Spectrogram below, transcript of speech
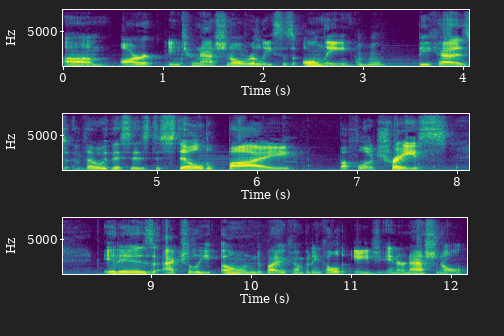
um, are international releases only because though this is distilled by Buffalo Trace, it is actually owned by a company called Age International,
